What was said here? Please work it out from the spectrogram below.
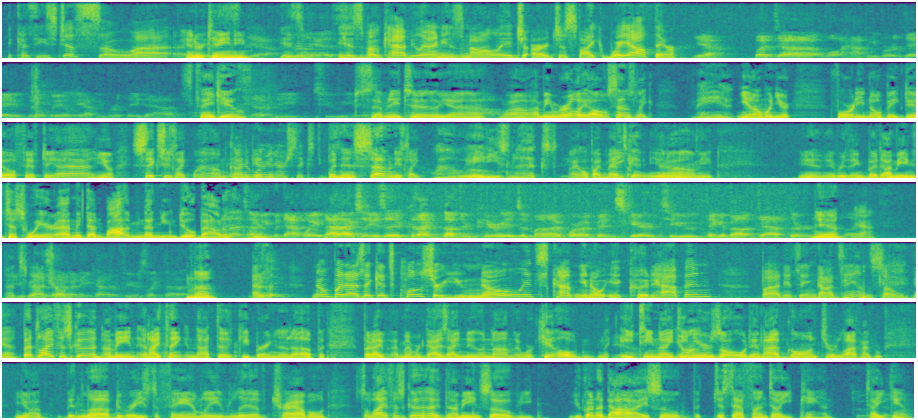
because he's just so uh, Entertaining. Yeah, His really his vocabulary and his knowledge are just like way out there. yeah. But uh, well, happy birthday, Bill Bailey. Happy birthday, Dad. Thank you. Seventy-two years. 72, yeah. Wow. I mean, really, all of a sudden it's like, man, you know, when you're 40, no big deal. 50, ah, you know, 60's like, wow, I'm kind Yeah, of we're getting in it. our 60s. But then 70's like, wow, 80's next. I hope I make That's it, you know? I mean, and everything. But I mean, it's just weird. I mean, it doesn't bother me. Nothing you can do about Well, it. that's, I mean, but that way, that actually is a because I've gone through periods of my life where I've been scared to think about death or Yeah. like, Yeah, Do that's you guys natural. have any kind of fears like that? No. As Really? it, no, but as it gets closer, you know it's com- you know it could happen, but it's in God's hands. So Yeah, but life is good. I mean, and I think not to keep bringing it up, but, but I, I remember guys I knew in Nam that were killed, like 18, 19 Young. years old, and I've gone through life. I've, you know, I've been loved, raised a family, lived, traveled. So life is good. I mean, so you, you're going to die. So, but just have fun till you can, till you can.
